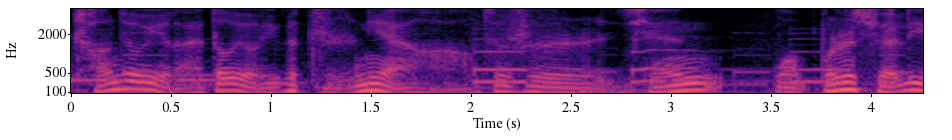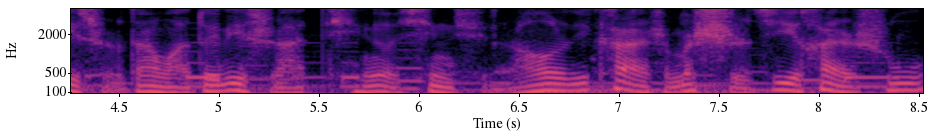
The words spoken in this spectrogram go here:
长久以来都有一个执念哈，就是以前我不是学历史，但是我还对历史还挺有兴趣的。然后一看什么《史记》《汉书》，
